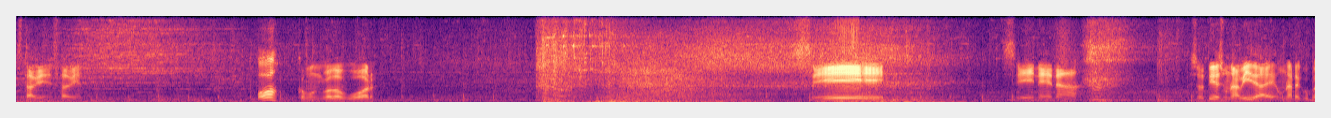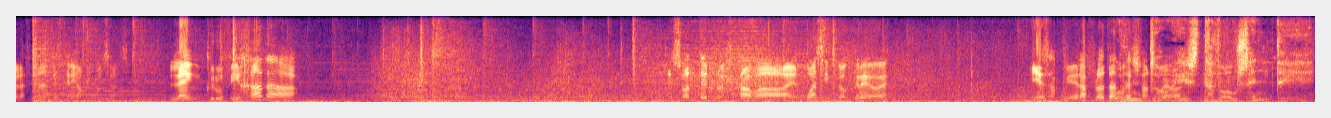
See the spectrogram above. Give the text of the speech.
Está bien, está bien. ¡Oh! Como en God of War. Sí. Sí, nena. Tienes una vida, ¿eh? Una recuperación. Antes tenías muchas. ¡La encrucijada! Eso antes no estaba en Washington, creo, ¿eh? Y esas piedras flotantes son ¿Cuánto nuevas. he estado ausente?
